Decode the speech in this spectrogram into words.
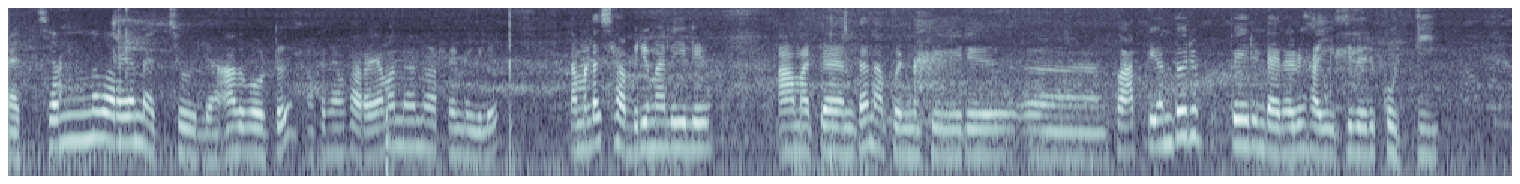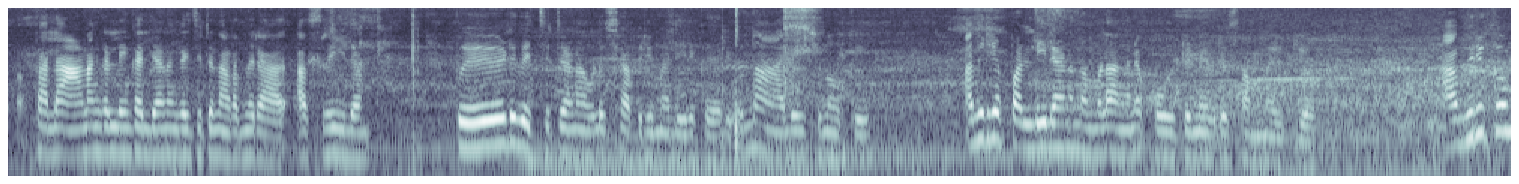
മെച്ചം എന്ന് പറയാൻ മെച്ചമില്ല അതുപോട്ട് അപ്പോൾ ഞാൻ പറയാൻ വന്നതെന്ന് പറഞ്ഞിട്ടുണ്ടെങ്കിൽ നമ്മുടെ ശബരിമലയിൽ ആ മറ്റേ എന്താണ് ആ പെണ്ണ് പേര് പാർട്ടി എന്തോ ഒരു പേരുണ്ടായിരുന്നു. ഒരു ഹൈറ്റിൽ ഒരു കൊറ്റി പല ആണുങ്ങളിലെയും കല്യാണം കഴിച്ചിട്ട് നടന്നൊരു അശ്ലീലം പേടി വെച്ചിട്ടാണ് അവൾ ശബരിമലയിൽ കയറി. ഒന്ന് ആലോചിച്ച് നോക്കി. അവരുടെ പള്ളിയിലാണ് നമ്മൾ അങ്ങനെ പോയിട്ടുണ്ടെങ്കിൽ അവർ സമ്മതിക്കുമോ അവർക്കും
